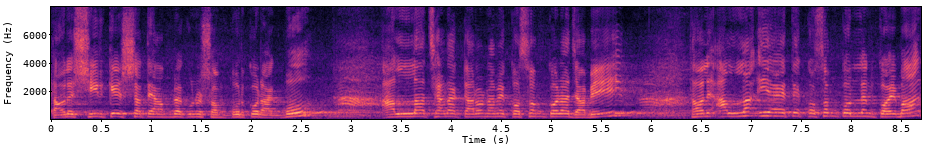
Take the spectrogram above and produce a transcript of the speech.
তাহলে শিরকের সাথে আমরা কোনো সম্পর্ক রাখব? আল্লাহ ছাড়া কারও নামে কসম করা যাবে? তাহলে আল্লাহ এই আয়াতে কসম করলেন কয়বার?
